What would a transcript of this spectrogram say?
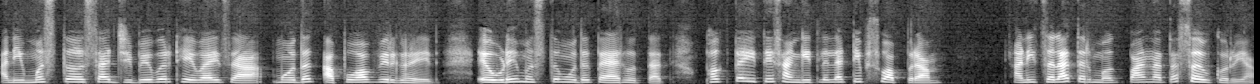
आणि मस्त असा जिभेवर ठेवायचा मोदक आपोआप विरघळेल. एवढे मस्त मोदक तयार होतात. फक्त इथे सांगितलेल्या टिप्स वापरा. आणि चला तर मग पान आता सर्व करूया.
